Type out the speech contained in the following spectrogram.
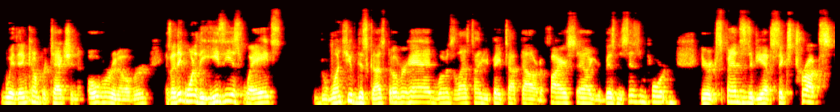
with income protection over and over is i think one of the easiest ways once you've discussed overhead, when was the last time you paid top dollar to fire sale? Your business is important. Your expenses, if you have six trucks,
